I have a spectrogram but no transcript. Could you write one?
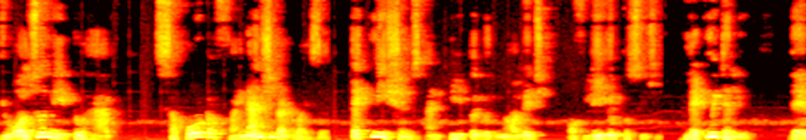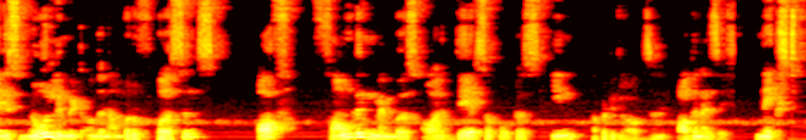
You also need to have support of financial advisors, technicians, and people with knowledge of legal procedure. Let me tell you, there is no limit on the number of persons of founding members or their supporters in a particular organization. Next,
